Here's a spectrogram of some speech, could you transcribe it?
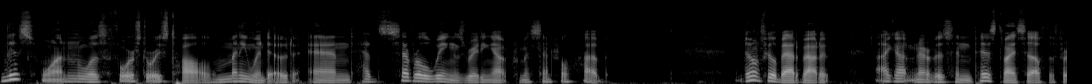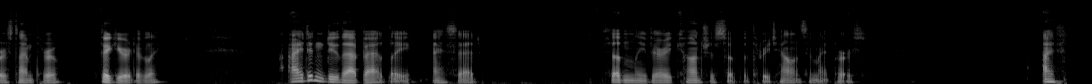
This one was four stories tall, many windowed, and had several wings radiating out from a central hub. Don't feel bad about it. I got nervous and pissed myself the first time through, figuratively. I didn't do that badly, I said, suddenly very conscious of the three talents in my purse. I th-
